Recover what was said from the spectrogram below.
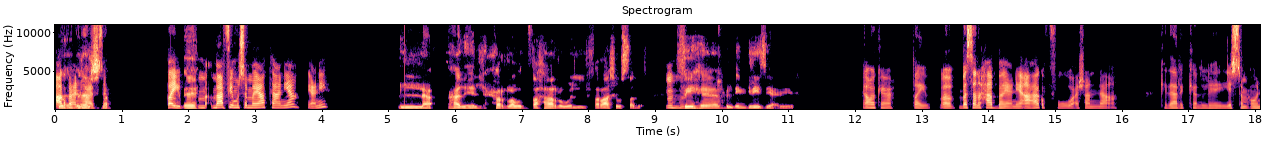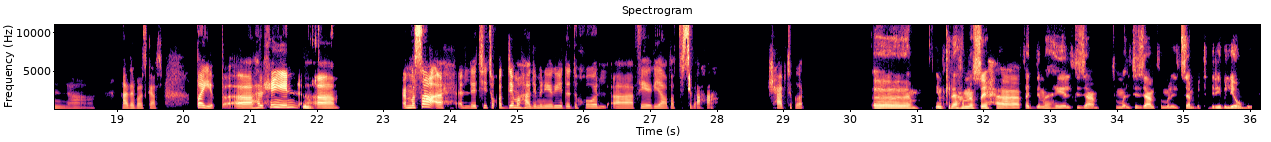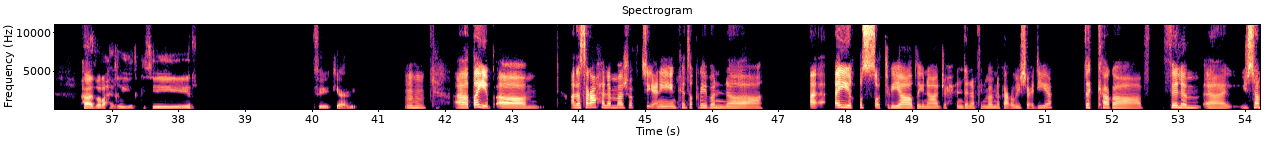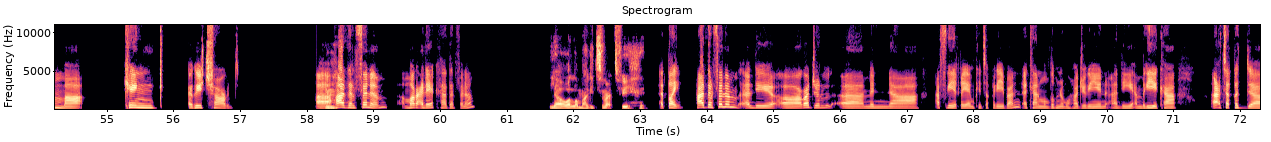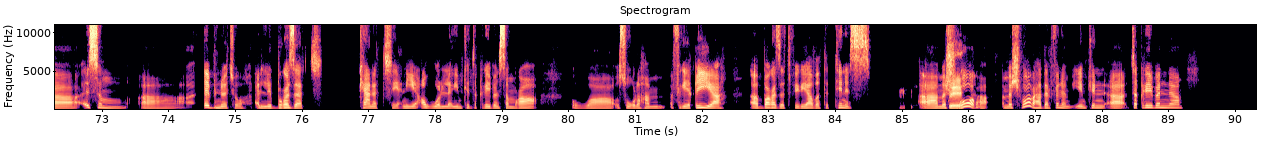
أنواع في السباحة السباحه طيب م- ما في مسميات ثانية يعني؟ لا هذه الحرة والظهر والفراشه والصدر. مهم. فيه بالإنجليزي يعني. okay طيب. آه، بس أنا حابة يعني أعرف وعشان آه، كذلك اللي يستمعون آه، هذا البودكاست طيب آه، هالحين آه، النصائح التي تقدمها لمن يريد الدخول آه، في رياضة السباحة إيش حاب تقول؟ أه يمكن أهم نصيحة أقدمها هي الالتزام ثم الالتزام ثم الالتزام بالتدريب اليومي هذا راح يغير كثير فيك يعني مهم. آه طيب آم أنا صراحة لما شفت يعني يمكن تقريبا آه أي قصة رياضي ناجح عندنا في المملكة العربية السعودية تذكر فيلم آه يسمى كينج ريتشارد آه. هذا الفيلم مر عليك هذا الفيلم؟ لا والله ما قد سمعت فيه طيب هذا الفيلم اللي آه، رجل من أفريقيا يمكن تقريبا كان من ضمن المهاجرين لأمريكا أعتقد اسم ابنته اللي برزت كانت يعني أول يمكن تقريبا سمراء وأصولها أفريقية آه، برزت في رياضة التنس. آه، مشهورة مشهور هذا الفيلم. يمكن آه، تقريبا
